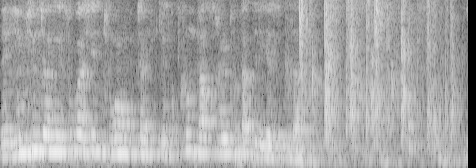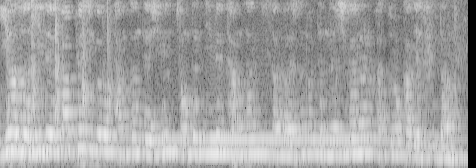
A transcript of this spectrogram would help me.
네, 임 실장이 수고하신 중앙국장님께도 큰 박수를 부탁드리겠습니다. 이어서 2대 카페직으로 당선되신 정대님의 당선 이사 말씀을 듣는 시간을 갖도록 하겠습니다.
